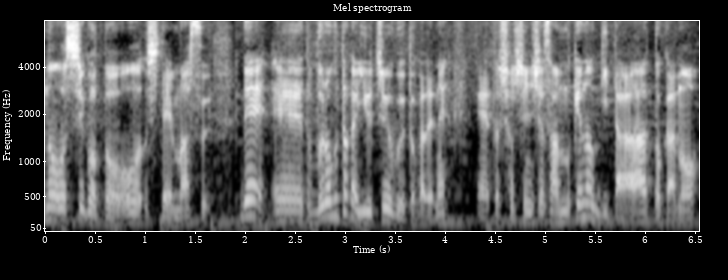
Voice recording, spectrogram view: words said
のお仕事をしてます。で、えーと、ブログとか YouTube とかでね、えーと、初心者さん向けのギターとかの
